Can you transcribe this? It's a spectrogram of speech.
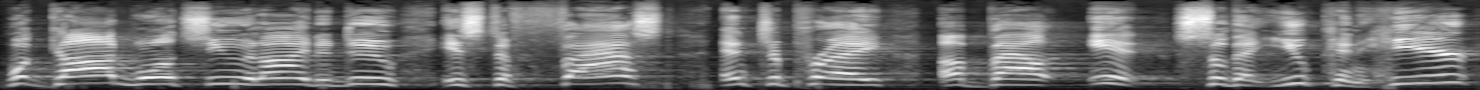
What God wants you and I to do is to fast and to pray about it so that you can hear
